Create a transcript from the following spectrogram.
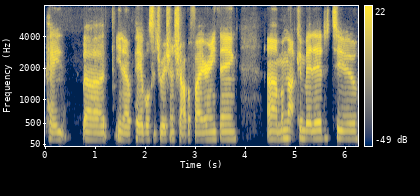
pay uh you know payable situation Shopify or anything. Um, I'm not committed to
